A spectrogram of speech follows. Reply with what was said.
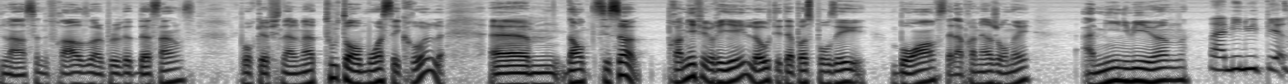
de lancer une phrase un peu vide de sens pour que finalement tout ton mois s'écroule. Donc, c'est ça. 1er février, l'autre n'était pas supposé boire, c'était la première journée. À minuit une, Ouais, à minuit pile.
